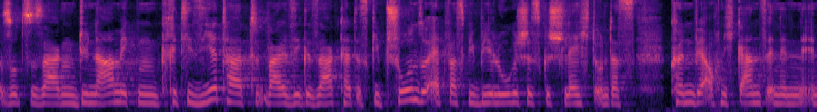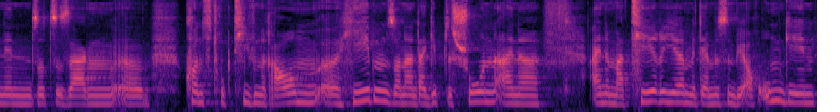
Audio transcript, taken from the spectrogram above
sozusagen Dynamiken kritisiert hat, weil sie gesagt hat, es gibt schon so etwas wie biologisches Geschlecht und das können wir auch nicht ganz in den, in den sozusagen äh, konstruktiven Raum äh, heben, sondern da gibt es schon eine, eine Materie, mit der müssen wir auch umgehen.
